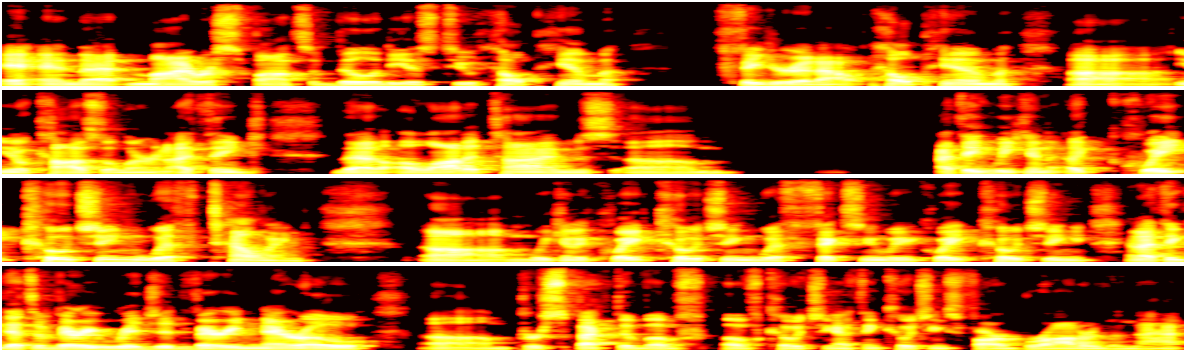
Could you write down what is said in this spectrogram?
and, and that my responsibility is to help him figure it out, help him, uh, you know, cause to learn. I think that a lot of times, um, I think we can equate coaching with telling. Um, we can equate coaching with fixing. We equate coaching, and I think that's a very rigid, very narrow um, perspective of of coaching. I think coaching is far broader than that.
